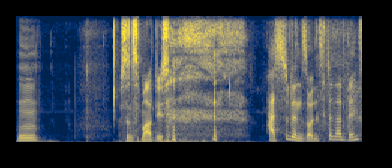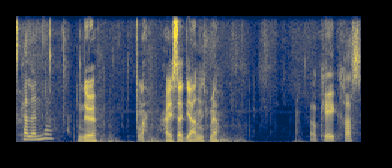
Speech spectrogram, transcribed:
Hm. Das sind Smarties. Hast du denn sonst einen Adventskalender? Nö. Ah, Habe ich seit Jahren nicht mehr. Okay, krass.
